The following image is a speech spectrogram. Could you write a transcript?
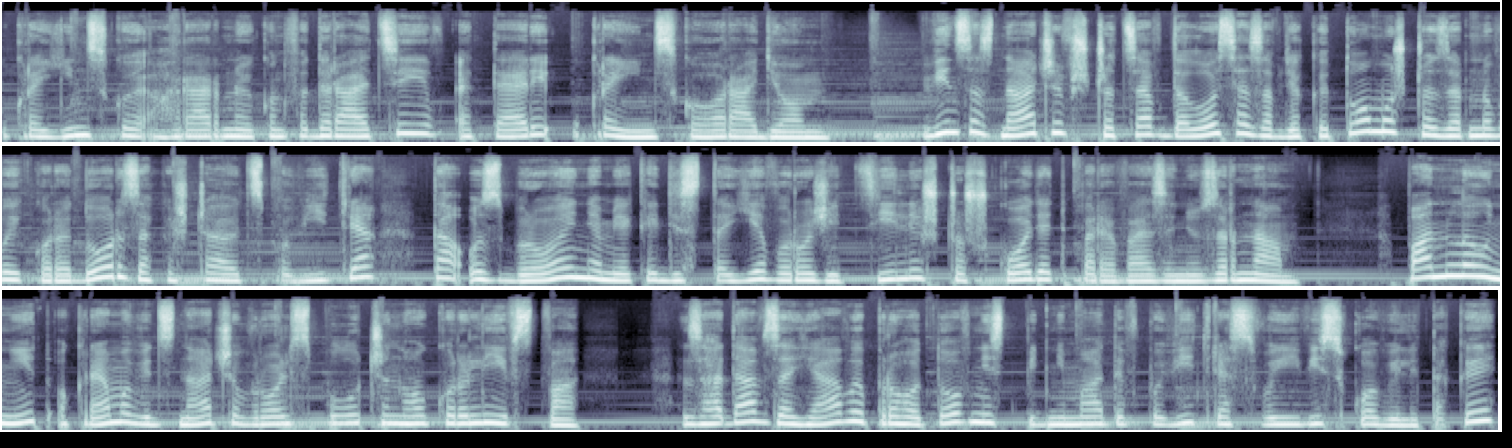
Української аграрної конфедерації в етері Українського радіо. Він зазначив, що це вдалося завдяки тому, що зерновий коридор захищають з повітря та озброєнням, яке дістає ворожі цілі, що шкодять перевезенню зерна. Пан Леонід окремо відзначив роль Сполученого Королівства, згадав заяви про готовність піднімати в повітря свої військові літаки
